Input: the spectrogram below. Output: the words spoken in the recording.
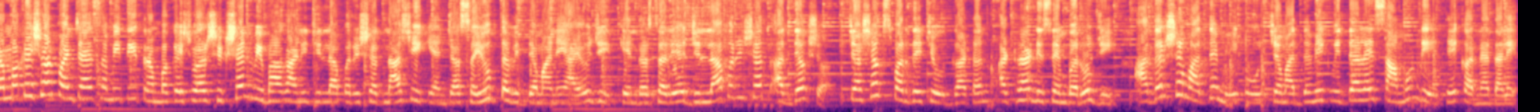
त्र्यंबकेश्वर पंचायत समिती त्र्यंबकेश्वर शिक्षण विभाग आणि जिल्हा परिषद नाशिक यांच्या संयुक्त विद्यमाने आयोजित केंद्रस्तरीय जिल्हा परिषद अध्यक्ष चषक स्पर्धेचे उद्घाटन अठरा डिसेंबर रोजी आदर्श माध्यमिक व उच्च माध्यमिक विद्यालय सामुंडी येथे करण्यात आले.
